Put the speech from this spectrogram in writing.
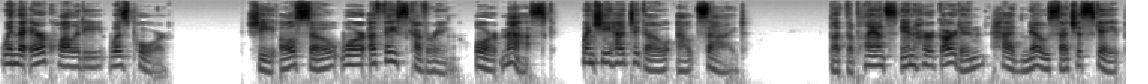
when the air quality was poor. She also wore a face covering or mask when she had to go outside. But the plants in her garden had no such escape.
